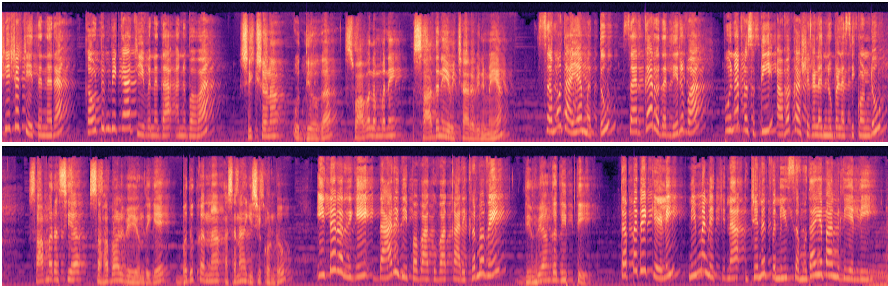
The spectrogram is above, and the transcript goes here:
ವಿಶೇಷ ಚೇತನರ ಕೌಟುಂಬಿಕ ಜೀವನದ ಅನುಭವ. ಶಿಕ್ಷಣ ಉದ್ಯೋಗ ಸ್ವಾವಲಂಬನೆ ಸಾಧನೆಯ ವಿಚಾರ ವಿನಿಮಯ. ಸಮುದಾಯ ಮತ್ತು ಸರ್ಕಾರದಲ್ಲಿರುವ ಪುನರ್ವಸತಿ ಅವಕಾಶಗಳನ್ನು ಬಳಸಿಕೊಂಡು ಸಾಮರಸ್ಯ ಸಹಬಾಳ್ವೆಯೊಂದಿಗೆ ಬದುಕನ್ನ ಹಸನಾಗಿಸಿಕೊಂಡು ಇತರರಿಗೆ ದಾರಿದೀಪವಾಗುವ ಕಾರ್ಯಕ್ರಮವೇ. ದಿವ್ಯಾಂಗ ದೀಪ್ತಿ ತಪ್ಪದೇ ಕೇಳಿ ನಿಮ್ಮ ನೆಚ್ಚಿನ ಜನಧ್ವನಿ ಸಮುದಾಯ ಬಾನುಲಿಯಲ್ಲಿ.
